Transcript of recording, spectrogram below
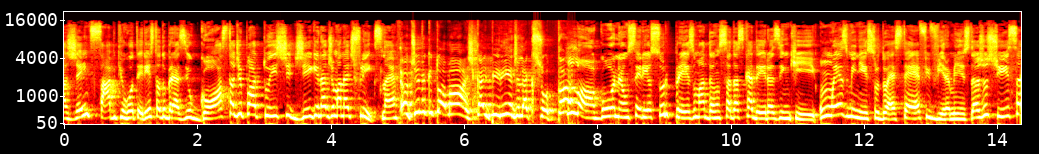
a gente sabe que o roteirista do Brasil gosta de plot twist digna de uma Netflix, né? Eu tive que tomar umas caipirinhas de Lexotan. Logo, não seria surpresa uma dança das cadeiras em que um ex-ministro do STF vira ministro da Justiça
